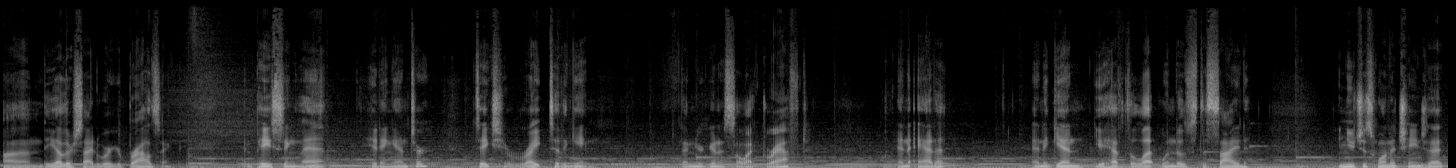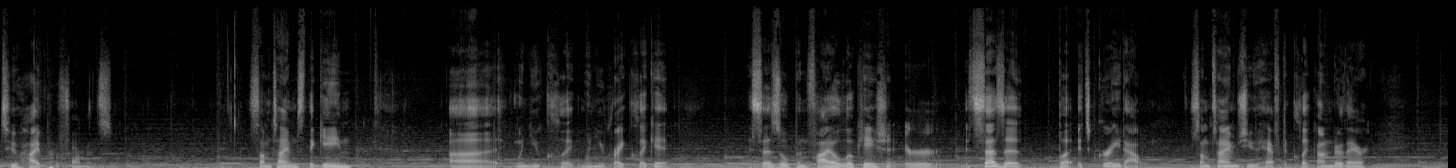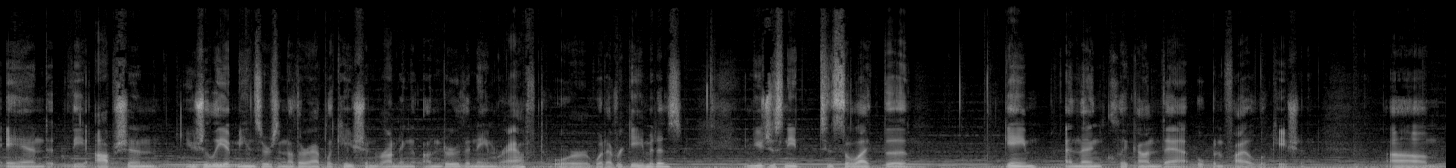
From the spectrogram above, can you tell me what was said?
on the other side where you're browsing. And pasting that, hitting enter, takes you right to the game. Then you're going to select Raft and add it. And again, you have to let Windows decide, and you just want to change that to high performance. Sometimes the game, uh, when you click, when you right click it, it says open file location, or it says it, but it's grayed out. Sometimes you have to click under there, and the option Usually it means there's another application running under the name Raft or whatever game it is. And you just need to select the game and then click on that open file location. Um,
